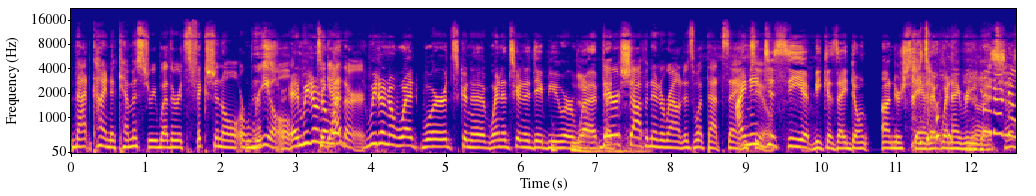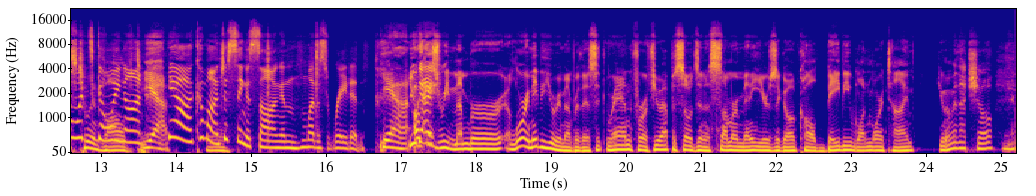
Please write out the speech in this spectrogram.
that kind of chemistry whether it's fictional or real and we don't together. know what we don't know what where it's gonna when it's gonna debut or what. They're but shopping it around is what that's saying. I need too. to see it because I don't understand it when I read Yeah. I it. don't know Sounds too what's going on. Yeah. Yeah, come on, just sing a song and let us rate it. Yeah. You okay. guys remember, Lori, maybe you remember this. It ran for a few episodes in a summer many years ago called Baby One More Time. Do you remember that show? No.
